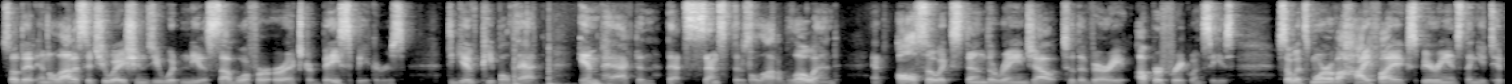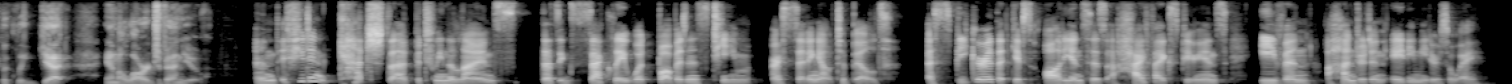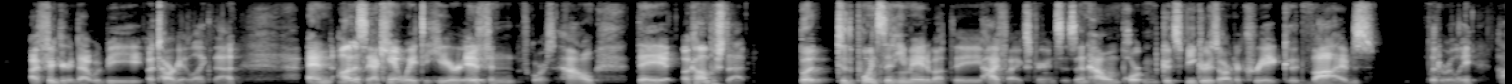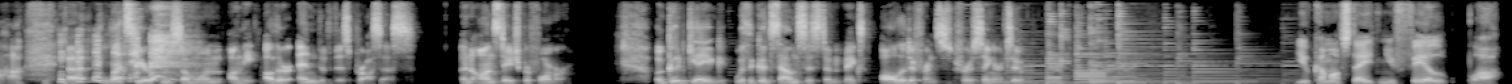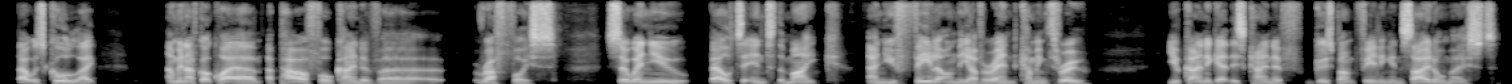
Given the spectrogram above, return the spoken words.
so that in a lot of situations you wouldn't need a subwoofer or extra bass speakers to give people that impact and that sense there's a lot of low end and also extend the range out to the very upper frequencies so it's more of a hi-fi experience than you typically get in a large venue And if you didn't catch that between the lines, that's exactly what Bob and his team are setting out to build a speaker that gives audiences a hi fi experience even 180 meters away. I figured that would be a target like that. And honestly, I can't wait to hear if and, of course, how they accomplish that. But to the points that he made about the hi fi experiences and how important good speakers are to create good vibes, literally, haha, uh, let's hear from someone on the other end of this process an onstage performer. A good gig with a good sound system makes all the difference for a singer, too. you come off stage and you feel, wow, that was cool. Like, I mean, I've got quite a, a powerful kind of uh, rough voice. So when you belt it into the mic and you feel it on the other end coming through, you kind of get this kind of goosebump feeling inside almost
